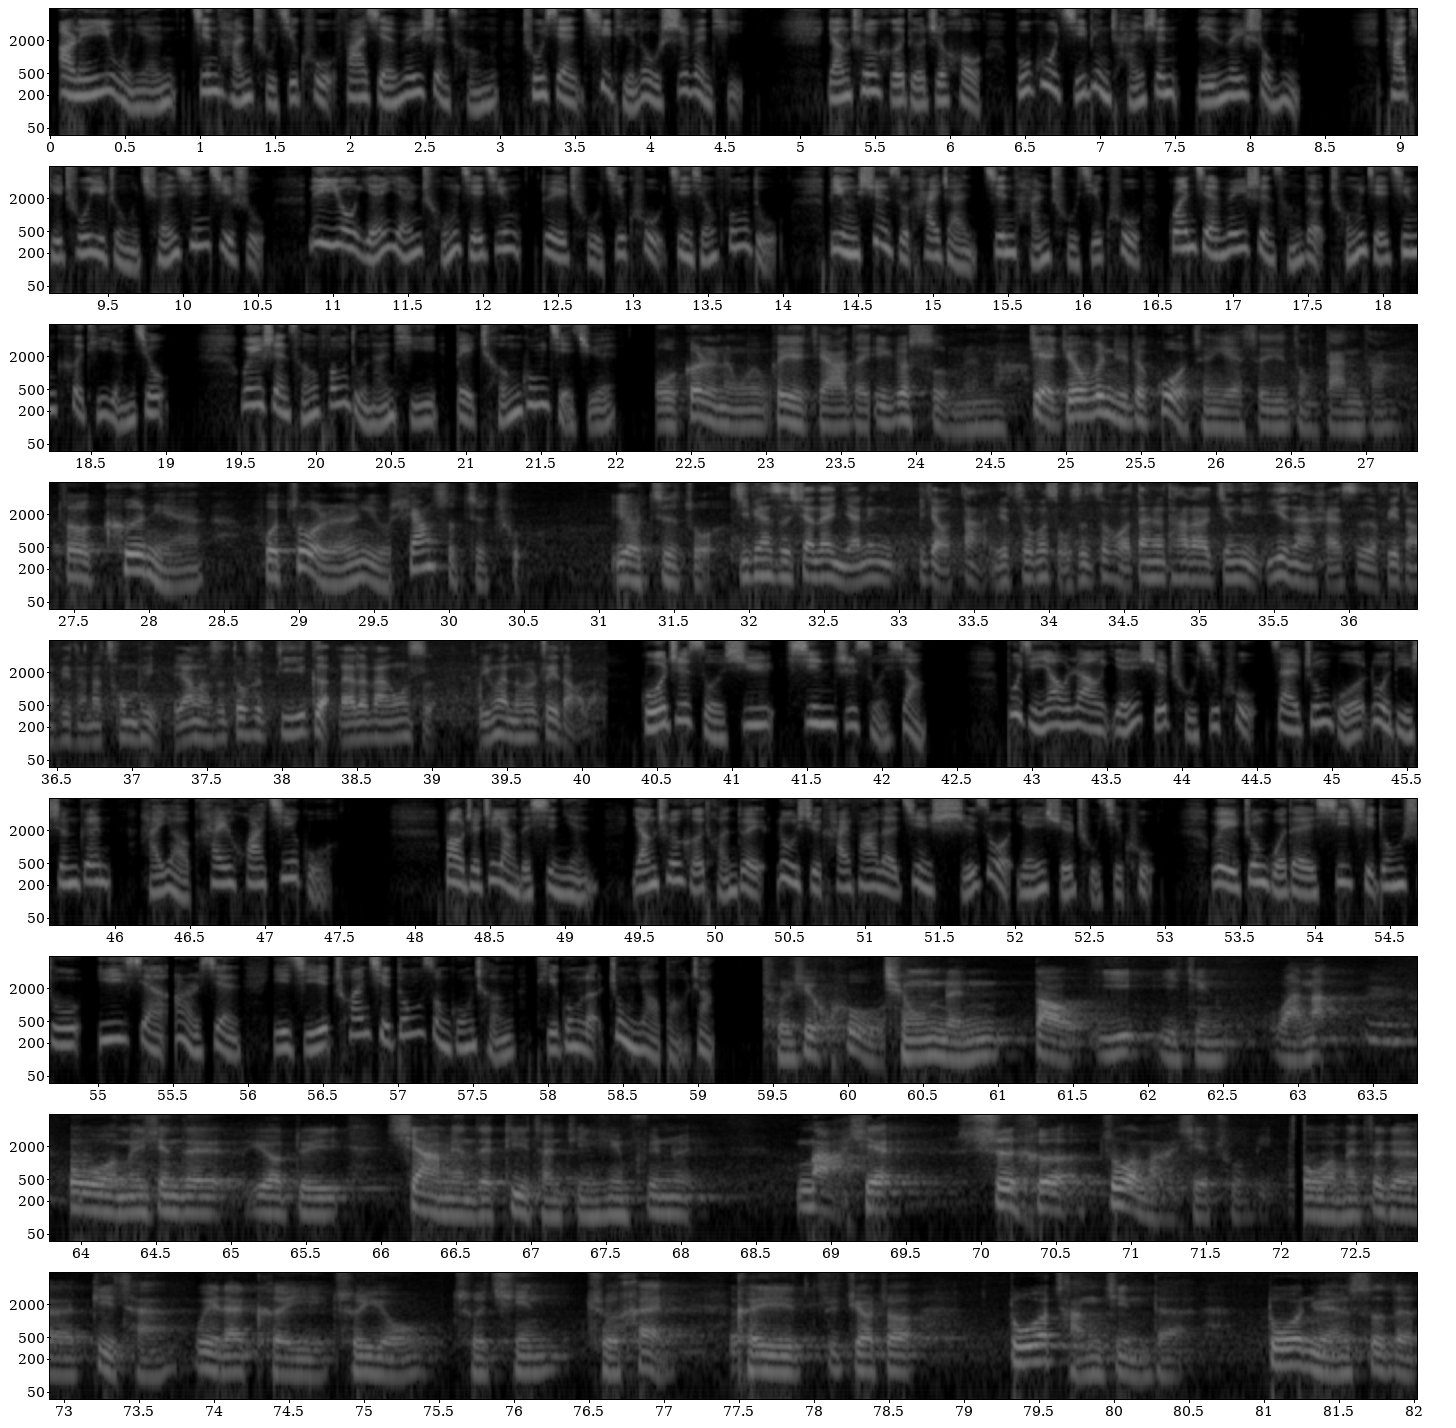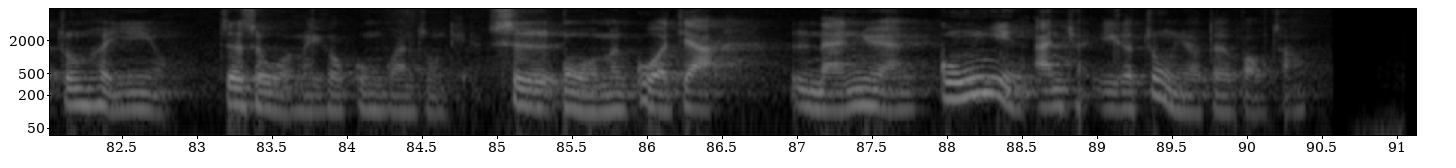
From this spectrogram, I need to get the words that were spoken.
二零一五年，金坛储气库发现微渗层出现气体漏失问题，杨春和得知后不顾疾病缠身，临危受命。他提出一种全新技术，利用岩盐重结晶对储气库进行封堵，并迅速开展金坛储气库关键微渗层的重结晶课题研究，微渗层封堵难题被成功解决。我个人认为，科学家的一个使命嘛，解决问题的过程也是一种担当。做科研或做人有相似之处，要执着。即便是现在年龄比较大，也做过手术之后，但是他的精力依然还是非常非常的充沛。杨老师都是第一个来到办公室，永远都是最早的。国之所需，心之所向，不仅要让研学储气库在中国落地生根，还要开花结果。抱着这样的信念，杨春和团队陆续开发了近十座研学储气库，为中国的西气东输一线、二线以及川气东送工程提供了重要保障。储蓄库从零到一已经完了，嗯，我们现在要对下面的地产进行分类，哪些适合做哪些储备？我们这个地产未来可以除油、除氢、除氦。可以叫做多场景的、多元式的综合应用，这是我们一个攻关重点，是我们国家能源供应安全一个重要的保障。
